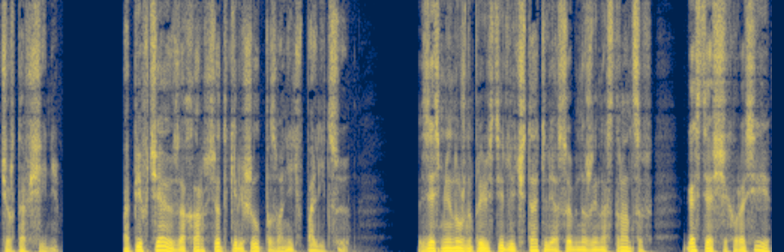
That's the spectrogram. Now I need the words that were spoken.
чертовщине. Попив чаю, Захар все-таки решил позвонить в полицию. Здесь мне нужно привести для читателей, особенно же иностранцев, гостящих в России,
